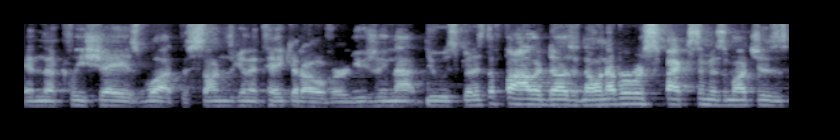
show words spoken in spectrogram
and the cliche is what? The son's going to take it over usually not do as good as the father does no one ever respects him as much as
